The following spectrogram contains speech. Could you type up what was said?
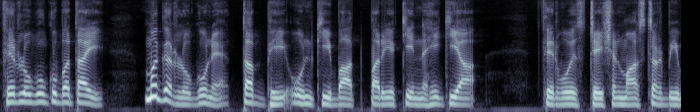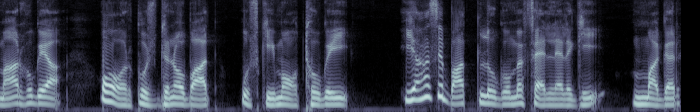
फिर लोगों को बताई, मगर लोगों ने तब भी उनकी बात पर यकीन नहीं किया। फिर वो स्टेशन मास्टर बीमार हो गया और कुछ दिनों बाद उसकी मौत हो गई। यहाँ से बात लोगों में फैलने लगी, मगर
